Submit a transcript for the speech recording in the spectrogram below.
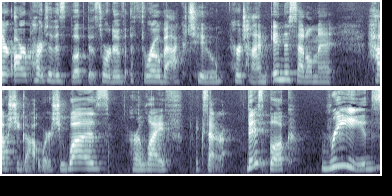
There are parts of this book that sort of throw back to her time in the settlement, how she got where she was, her life, etc. This book reads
